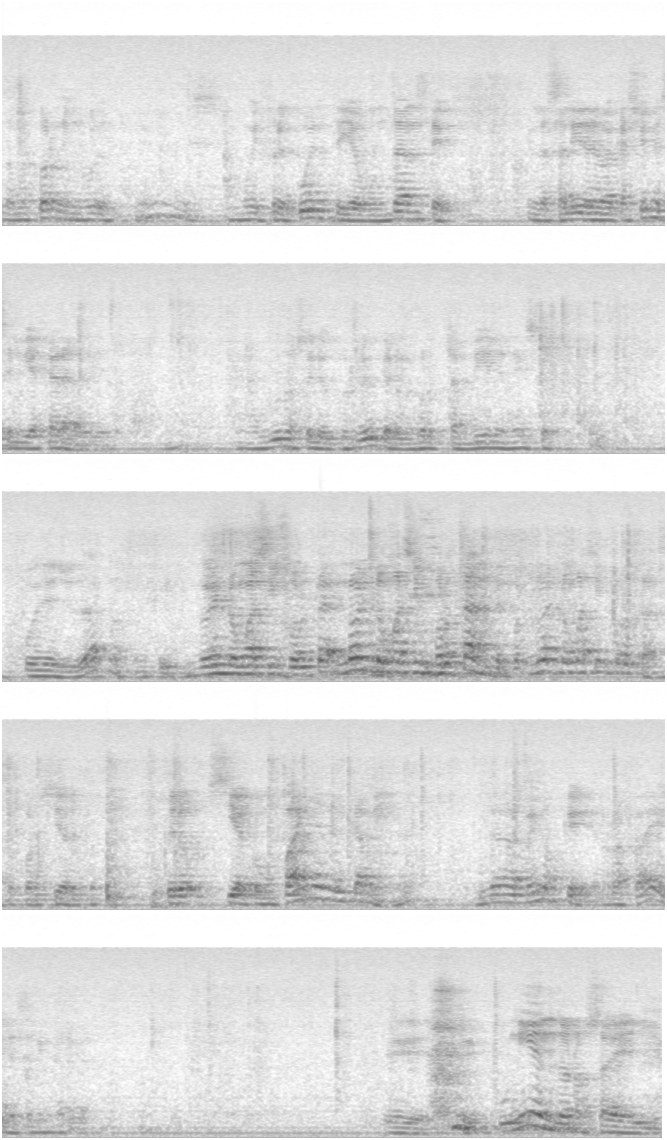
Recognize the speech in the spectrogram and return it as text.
Lo mejor es muy frecuente y abundante en la salida de vacaciones el viajar a Dios a algunos se le ocurrió que a lo mejor también en eso puede ayudarnos. No es lo más importante, no es lo más importante, no es lo más importante, por cierto, pero si acompañan el camino, nada menos que Rafael es el encargado. Eh, uniéndonos a él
